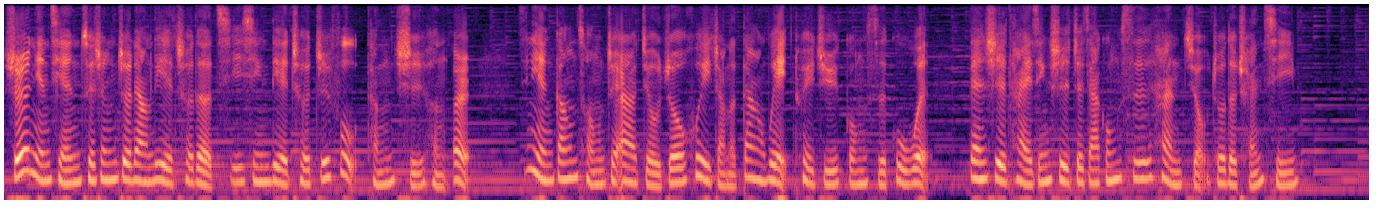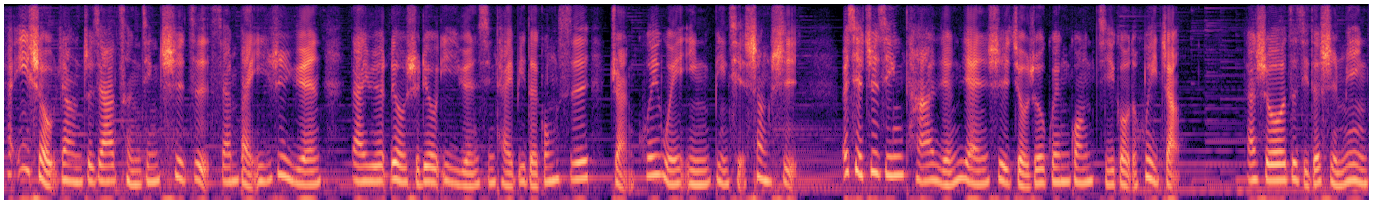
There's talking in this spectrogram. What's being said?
十二年前催生这辆列车的七星列车之父唐池恒二，今年刚从 JR 九州会长的大位退居公司顾问，但是他已经是这家公司和九州的传奇。他一手让这家曾经赤字三百亿日元（大约六十六亿元新台币）的公司转亏为盈，并且上市。而且至今，他仍然是九州观光机构的会长。他说自己的使命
